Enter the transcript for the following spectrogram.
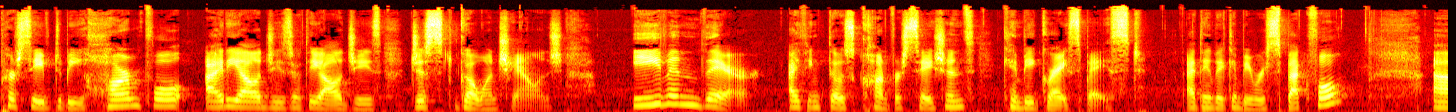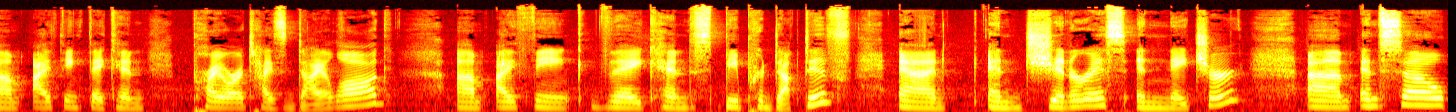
perceive to be harmful ideologies or theologies just go unchallenged. Even there, I think those conversations can be grace based. I think they can be respectful. Um, I think they can prioritize dialogue. Um, I think they can be productive and and generous in nature. Um, and so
